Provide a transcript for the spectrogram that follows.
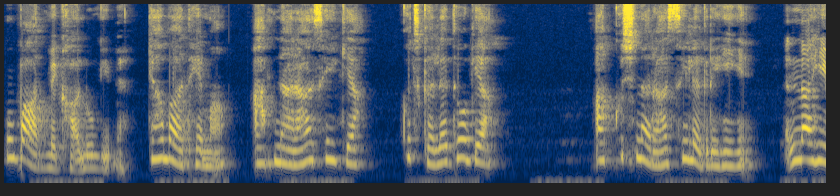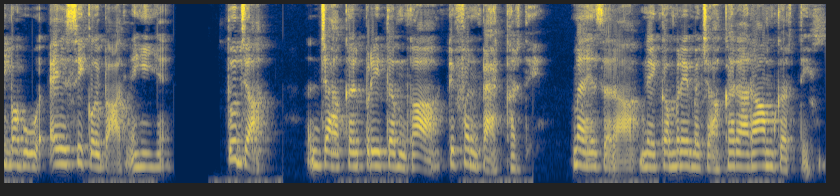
बाद में खा लूँगी मैं। क्या बात है माँ? आप नाराज़ हैं क्या? कुछ गलत हो गया? आप कुछ नाराज़ सी लग रही हैं। नहीं बहू, ऐसी कोई बात नहीं है। तो जा, जाकर प्रीतम का टिफ़िन पैक कर दे। मैं जरा अपने कमरे में जाकर आराम करती हूँ।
